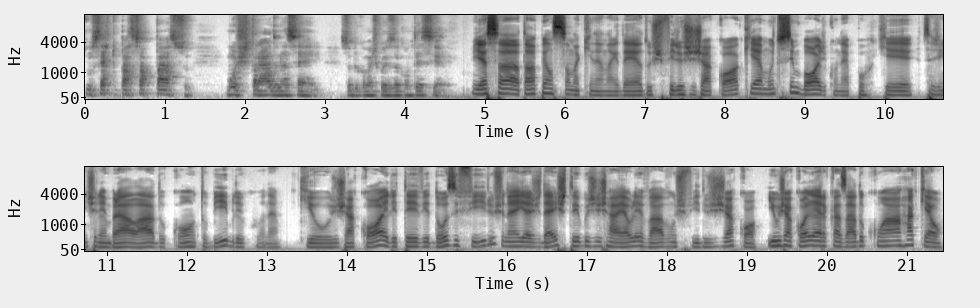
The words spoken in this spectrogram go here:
um certo passo a passo mostrado na série sobre como as coisas aconteceram. E essa, eu tava pensando aqui, né, na ideia dos filhos de Jacó, que é muito simbólico, né? Porque se a gente lembrar lá do conto bíblico, né, que o Jacó ele teve 12 filhos, né, e as 10 tribos de Israel levavam os filhos de Jacó. E o Jacó ele era casado com a Raquel,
